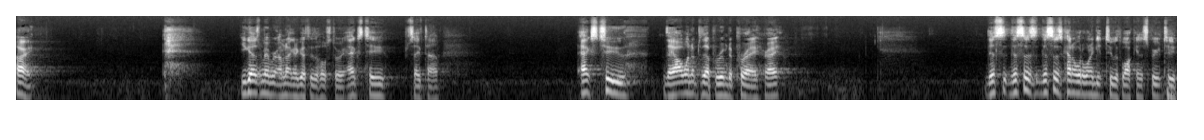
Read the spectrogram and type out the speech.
All right. You guys remember, I'm not going to go through the whole story. Acts 2, save time. Acts 2, they all went up to the upper room to pray, right? This, this, is, this is kind of what I want to get to with walking in the Spirit, too.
